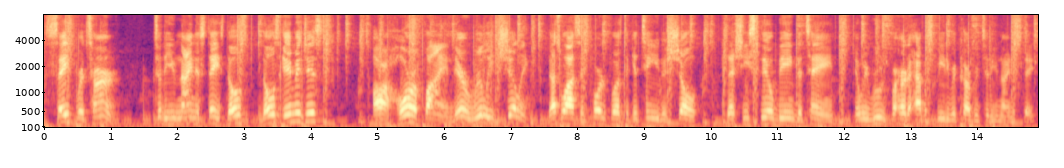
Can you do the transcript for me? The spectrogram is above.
safe return to the United States. Those those images are horrifying. They're really chilling. That's why it's important for us to continue to show that she's still being detained, and we're rooting for her to have a speedy recovery to the United States.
